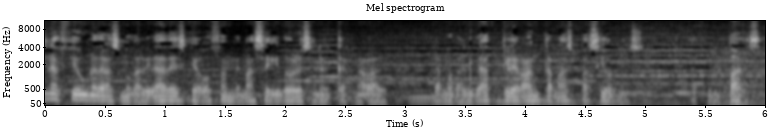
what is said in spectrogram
Así nació una de las modalidades que gozan de más seguidores en el carnaval, la modalidad que levanta más pasiones, la comparsa.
